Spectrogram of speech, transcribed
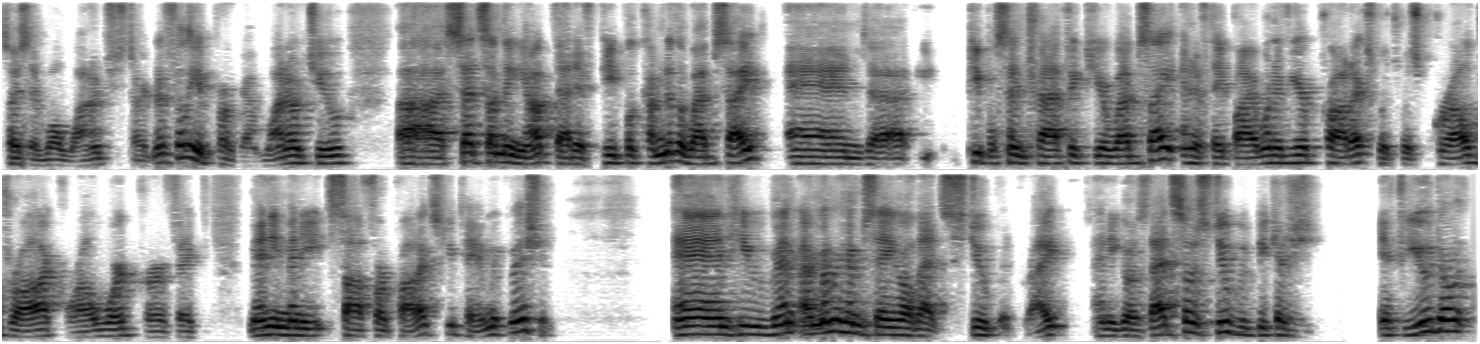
So I said, well, why don't you start an affiliate program? Why don't you uh, set something up that if people come to the website and uh, people send traffic to your website, and if they buy one of your products, which was Corel Draw, Corel WordPerfect, many, many software products, you pay them a commission. And he, I remember him saying, "Oh, that's stupid, right?" And he goes, "That's so stupid because if you don't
